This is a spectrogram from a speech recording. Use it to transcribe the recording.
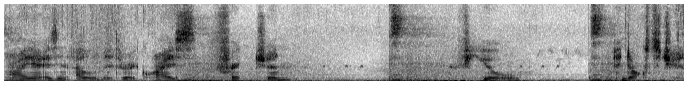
Fire is an element that requires friction, fuel, and oxygen.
